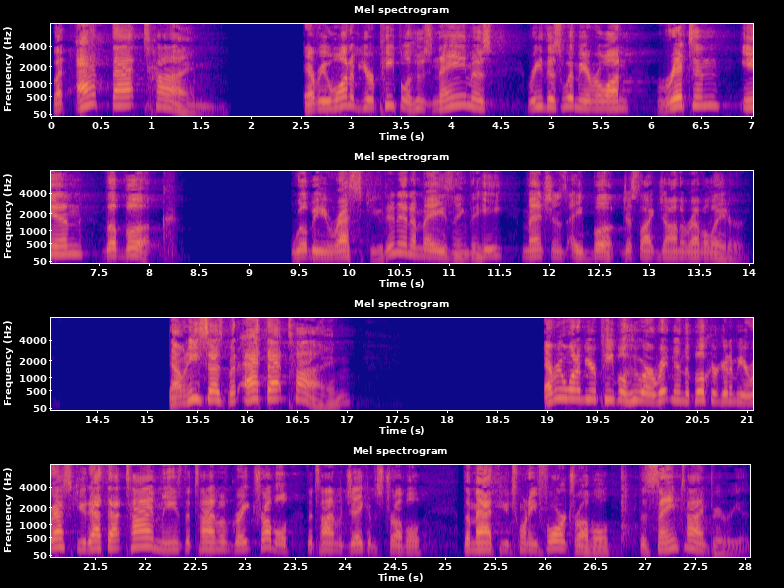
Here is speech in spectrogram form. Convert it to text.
But at that time, every one of your people whose name is read this with me, everyone, written in the book will be rescued. Isn't it amazing that he mentions a book just like John the Revelator? Now, when he says, but at that time, every one of your people who are written in the book are going to be rescued, at that time means the time of great trouble, the time of Jacob's trouble, the Matthew 24 trouble, the same time period.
